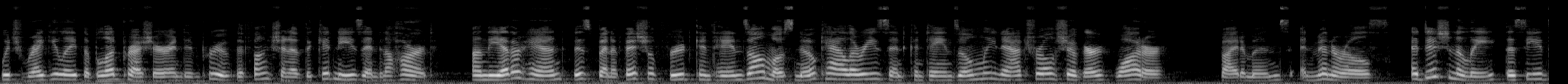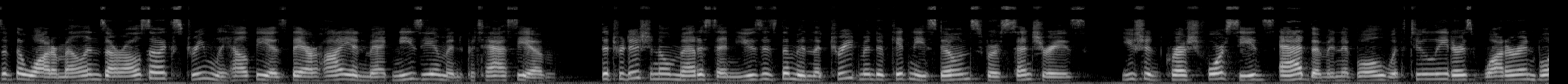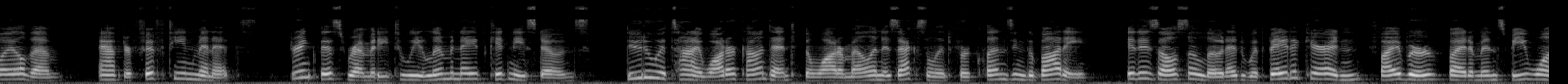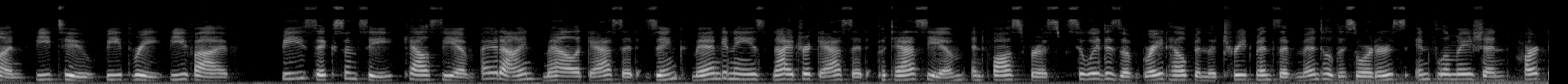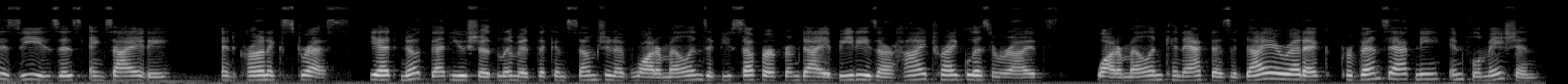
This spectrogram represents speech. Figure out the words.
which regulate the blood pressure and improve the function of the kidneys and the heart. On the other hand, this beneficial fruit contains almost no calories and contains only natural sugar, water, vitamins, and minerals. Additionally, the seeds of the watermelons are also extremely healthy as they are high in magnesium and potassium. The traditional medicine uses them in the treatment of kidney stones for centuries. You should crush four seeds, add them in a bowl with 2 liters water and boil them. After 15 minutes, drink this remedy to eliminate kidney stones. Due to its high water content, the watermelon is excellent for cleansing the body. It is also loaded with beta-carotene, fiber, vitamins B1, B2, B3, B5, B6 and C, calcium, iodine, malic acid, zinc, manganese, nitric acid, potassium, and phosphorus, so it is of great help in the treatments of mental disorders, inflammation, heart diseases, anxiety, and chronic stress. Yet, note that you should limit the consumption of watermelons if you suffer from diabetes or high triglycerides. Watermelon can act as a diuretic, prevents acne, inflammation,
